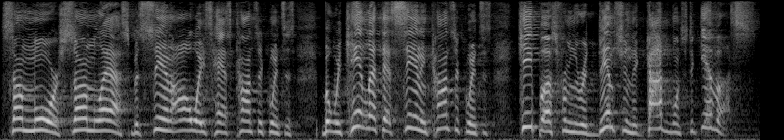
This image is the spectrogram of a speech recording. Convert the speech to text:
Some more, some less, but sin always has consequences. But we can't let that sin and consequences keep us from the redemption that God wants to give us.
